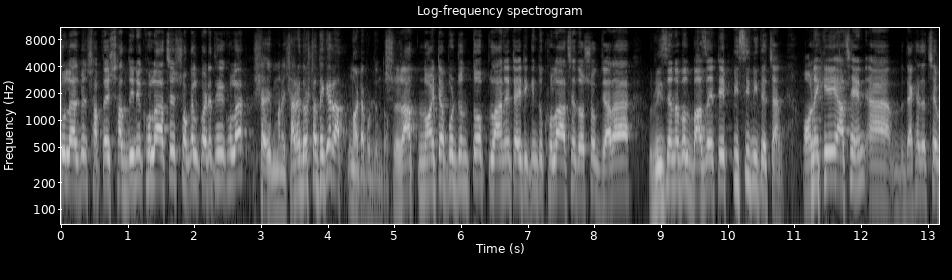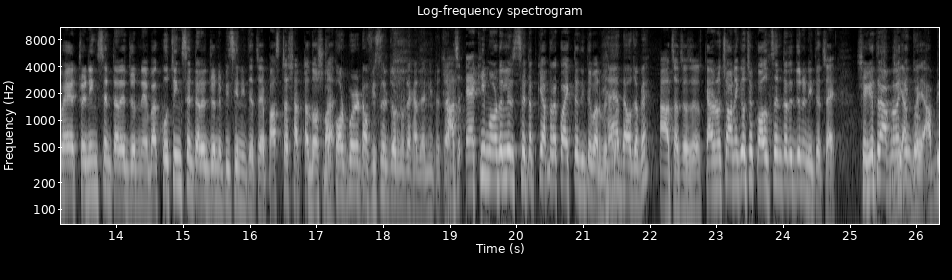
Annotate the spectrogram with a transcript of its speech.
চলে আসবেন। সপ্তাহে সাত দিনে খোলা আছে। সকাল কয়টা থেকে খোলা? মানে সাড়ে দশটা থেকে রাত নয়টা পর্যন্ত। রাত নয়টা পর্যন্ত প্ল্যানেট আইটি কিন্তু খোলা আছে। দর্শক যারা রিজনেবল বাজেটে পিসি নিতে চান অনেকেই আছেন দেখা যাচ্ছে ভাইয়া ট্রেনিং সেন্টারের জন্য বা কোচিং সেন্টারের জন্য পিসি নিতে চায় পাঁচটা সাতটা দশটা। কর্পোরেট অফিসের জন্য দেখা যায় নিতে চায়। আচ্ছা একই মডেলের সেটআপ কি আপনারা কয়েকটা দিতে পারবেন হ্যাঁ দেওয়া যাবে। আচ্ছা আচ্ছা আচ্ছা। কারণ হচ্ছে অনেকে হচ্ছে কল সেন্টারের জন্য নিতে চায়। সেক্ষেত্রে আপনারা কিন্তু আপনি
